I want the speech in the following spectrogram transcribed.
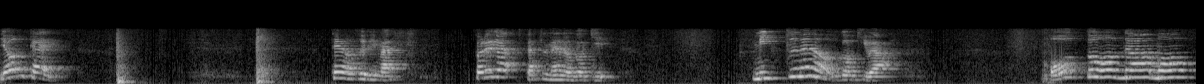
4回。手を振ります。これが2つ目の動き。3つ目の動きは大人も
